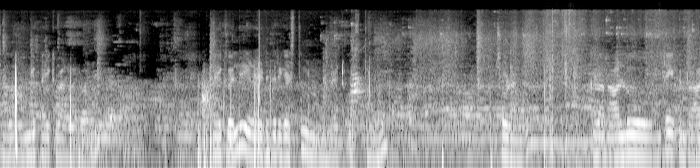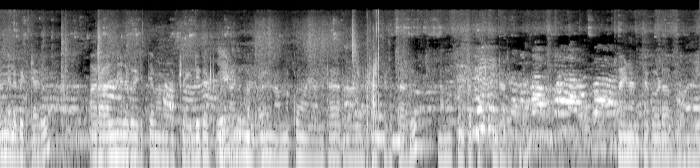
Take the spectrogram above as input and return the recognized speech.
చాలా వంగి పైకి వెళ్ళాలి మనం. పైకి వెళ్ళి రైట్ తిరిగేస్తే మనం బయటకు వస్తాము. చూడండి. ఇక్కడ రాళ్ళు అంటే ఇక్కడ రాళ్ళు నిలబెట్టారు. ఆ రాళ్ళు నిలబెడితే మనం అట్లా ఇల్లు కట్టుకుంటానికి కొంతమంది నమ్మకం అదంతా రాళ్ళు అట్లా పెడతారు. నమ్మకంతో పెట్టుకుంటారు ఇక్కడ. పైన అంతా కూడా బాగుంది.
